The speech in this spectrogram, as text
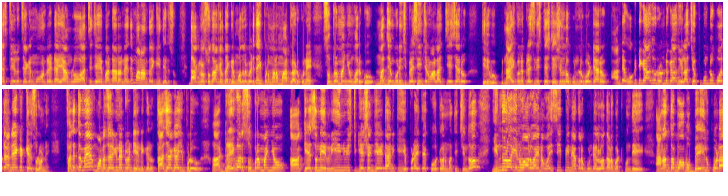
ఎస్టీలు జగన్మోహన్ రెడ్డి హయాంలో హత్య చేయబడ్డారనేది మనందరికీ తెలుసు. డాక్టర్ సుధాకర్ దగ్గర మొదలు పెడితే ఇప్పుడు మనం మాట్లాడుకునే సుబ్రహ్మణ్యం వరకు మద్యం గురించి ప్రశ్నించిన వాళ్ళు హత్య చేశారు. తిరిగి నాయకుల్ని ప్రశ్నిస్తే స్టేషన్లో గుండ్లు కొట్టారు. అంటే ఒకటి కాదు రెండు కాదు ఇలా చెప్పుకుంటూ పోతే అనేక కేసులు ఉన్నాయి ఫలితమే మొన్న జరిగినటువంటి ఎన్నికలు. తాజాగా ఇప్పుడు ఆ డ్రైవర్ సుబ్రహ్మణ్యం ఆ కేసుని రీఇన్వెస్టిగేషన్ చేయడానికి ఎప్పుడైతే కోర్టు అనుమతి ఇచ్చిందో ఇందులో ఇన్వాల్వ్ అయిన వైసీపీ నేతల గుండెల్లో దడబట్టుకుంది. అనంతబాబు బెయిల్ కూడా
